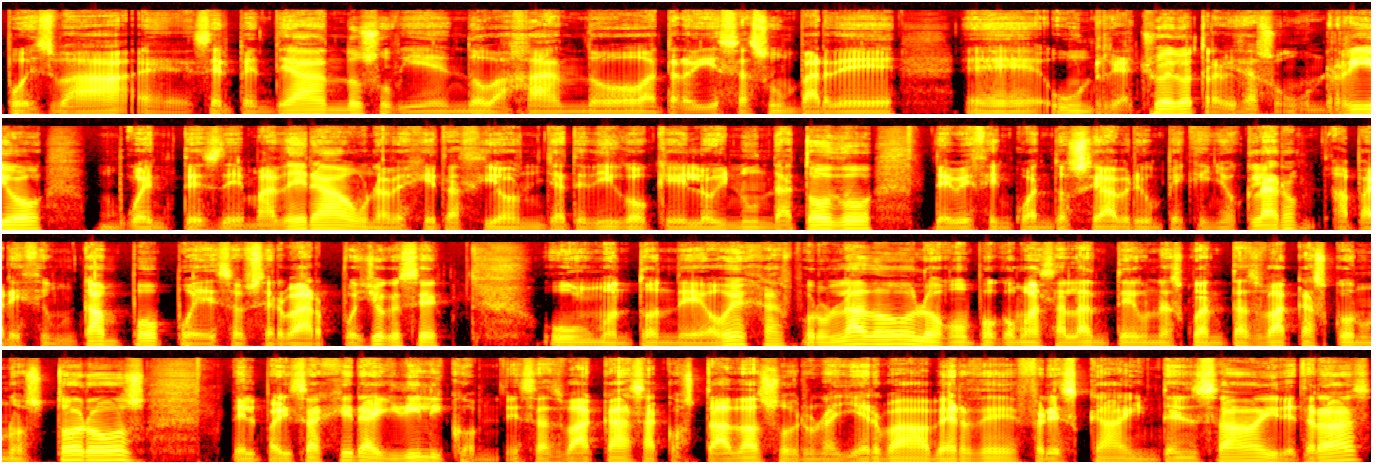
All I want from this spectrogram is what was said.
pues va eh, serpenteando, subiendo, bajando, atraviesas un par de eh, un riachuelo, atraviesas un río, puentes de madera, una vegetación, ya te digo que lo inunda todo, de vez en cuando se abre un pequeño claro, aparece un campo, puedes observar, pues yo que sé, un montón de ovejas por un lado, luego un poco más adelante unas cuantas vacas con unos toros, el paisaje era idílico, esas vacas acostadas sobre una hierba verde, fresca, intensa y detrás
